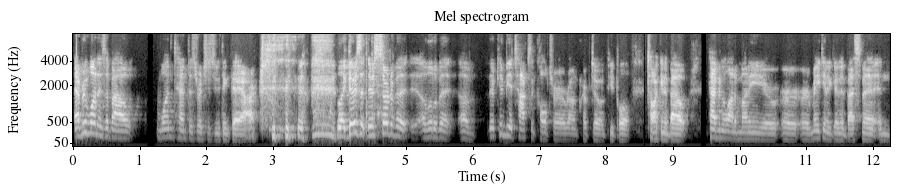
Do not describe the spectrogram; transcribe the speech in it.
everyone is about one tenth as rich as you think they are. like there's a, there's sort of a, a little bit of there can be a toxic culture around crypto of people talking about having a lot of money or, or, or making a good investment and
